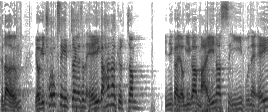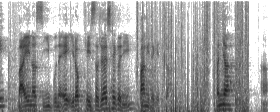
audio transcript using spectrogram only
그 다음 여기 초록색 입장에서는 A가 하나 교점 이니까 여기가 마이너스 2분의 A, 마이너스 2분의 A 이렇게 있어줘야 세근이 빵이 되겠죠. 맞냐? 아,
